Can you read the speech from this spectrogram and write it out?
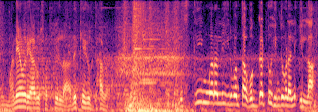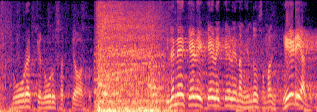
ನಿಮ್ಮ ಮನೆಯವರು ಯಾರೂ ಸತ್ತಿಲ್ಲ ಅದಕ್ಕೆ ಯುದ್ಧ ಬೇಡ. ಮುಸ್ಲಿಮರಲ್ಲಿ ಇರುವಂತ ಒಗ್ಗಟ್ಟು ಹಿಂದೂಗಳಲ್ಲಿ ಇಲ್ಲ. ನೂರಕ್ಕೆ ನೂರು ಸತ್ಯವಾದ ಇದನ್ನೇ ಕೇಳಿ ಕೇಳಿ ಕೇಳಿ ನಮ್ಮ ಹಿಂದೂ ಸಮಾಜ ಹೇಡಿಯಾಗಿದೆ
